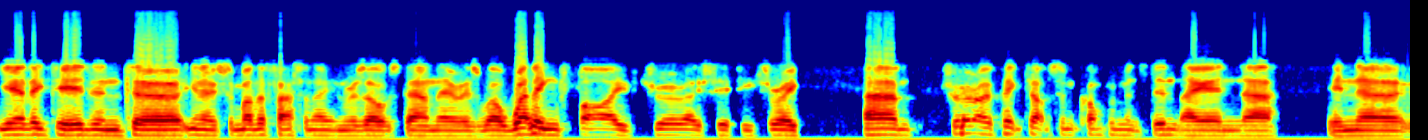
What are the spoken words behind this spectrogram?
Yeah, they did, and uh, you know some other fascinating results down there as well. Welling five, Truro City three. Um, Truro picked up some compliments, didn't they, in uh, in uh,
